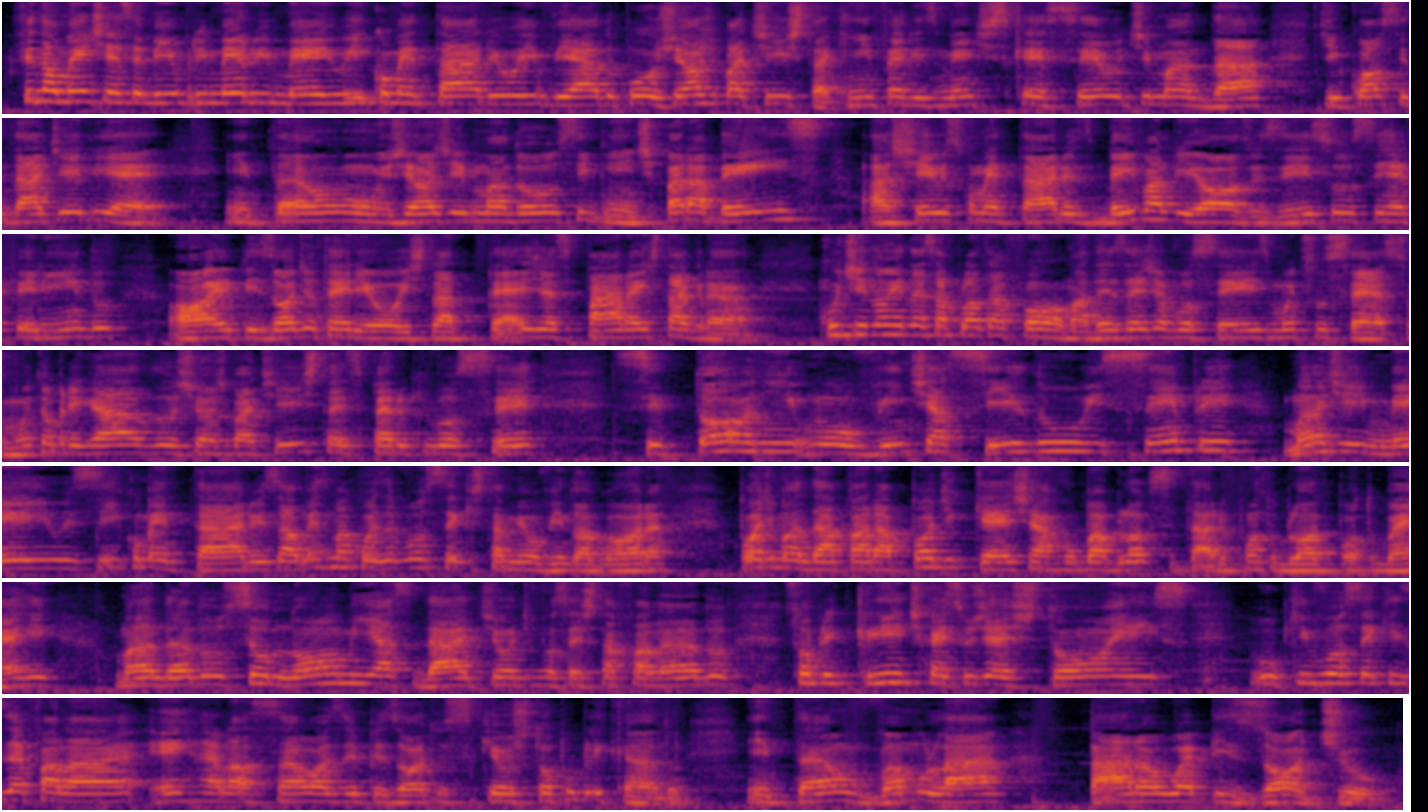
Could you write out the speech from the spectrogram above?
Finalmente recebi o primeiro e-mail e comentário enviado por Jorge Batista, que infelizmente esqueceu de mandar de qual cidade ele é. Então, o Jorge mandou o seguinte: parabéns, achei os comentários bem valiosos, isso se referindo ao episódio anterior, Estratégias para Instagram. Continuem nessa plataforma. Desejo a vocês muito sucesso. Muito obrigado, Jorge Batista. Espero que você se torne um ouvinte assíduo e sempre mande e-mails e comentários. A mesma coisa você que está me ouvindo agora, pode mandar para podcast@blogcitario.blog.br, mandando o seu nome e a cidade onde você está falando, sobre críticas, sugestões, o que você quiser falar em relação aos episódios que eu estou publicando. Então, vamos lá para o episódio.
